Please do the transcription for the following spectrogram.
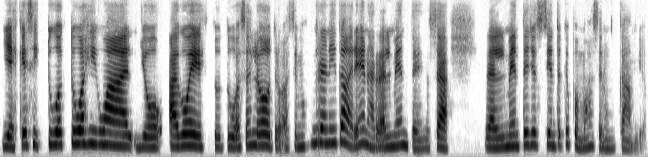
Y es que si tú actúas igual, yo hago esto, tú haces lo otro, hacemos un granito de arena realmente. O sea, realmente yo siento que podemos hacer un cambio.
